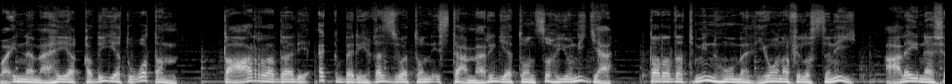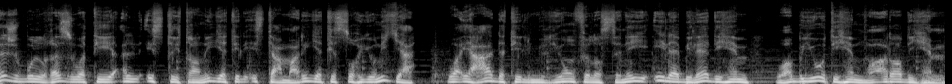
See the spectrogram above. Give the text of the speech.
وإنما هي قضية وطن تعرض لأكبر غزوة استعمارية صهيونية طردت منه مليون فلسطيني. علينا شجب الغزوة الاستيطانية الاستعمارية الصهيونية وإعادة المليون فلسطيني إلى بلادهم وبيوتهم وأراضيهم.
